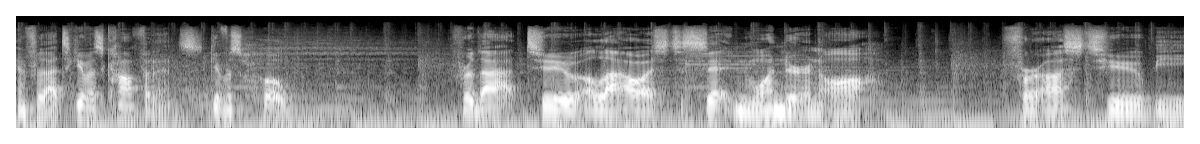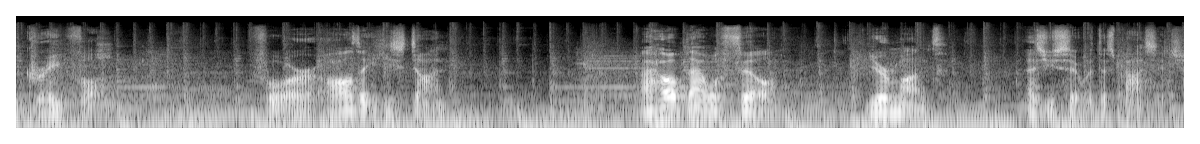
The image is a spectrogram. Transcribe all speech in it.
and for that to give us confidence, give us hope for that to allow us to sit in wonder and awe, for us to be grateful for all that He's done. I hope that will fill your month as you sit with this passage.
